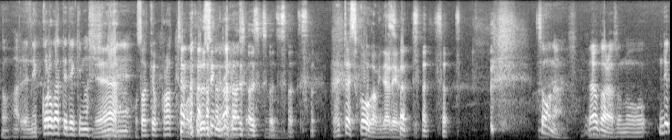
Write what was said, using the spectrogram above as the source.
そうあれ寝っ転がってできますしらねねお酒をパラッとフルスイングできますよ そうそうそう大体スコアが乱れるそうそうそうなんです。だからそので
